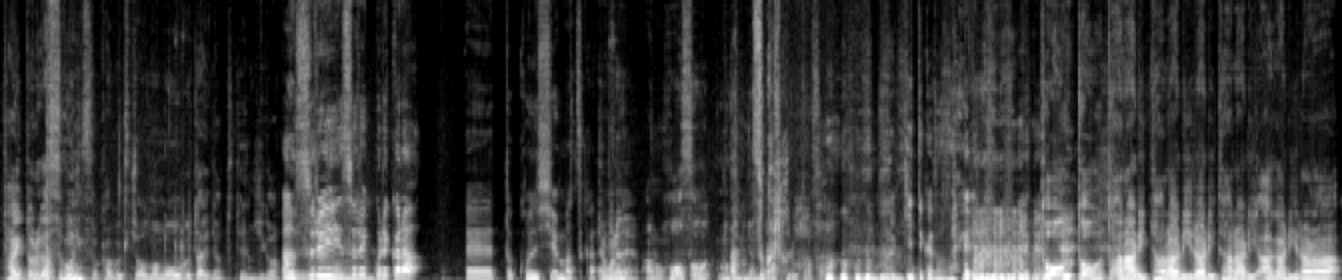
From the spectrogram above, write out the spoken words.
タイトルがすごいんですよ。歌舞伎町の能舞台でやった展示があって。あそれそれこれからえっ、と今週末から。これねあの放送の時にはもう終わってるからさ。切ってください「とうとうたらりたらりらりたらりあがりらら。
